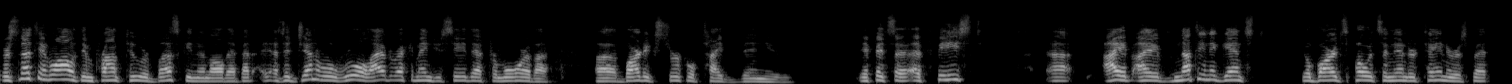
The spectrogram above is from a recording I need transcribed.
there's nothing wrong with impromptu or busking and all that, but as a general rule, I would recommend you say that for more of a, a Bardic Circle type venue. If it's a, a feast, uh, I, I have nothing against you know, bards, poets, and entertainers, but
